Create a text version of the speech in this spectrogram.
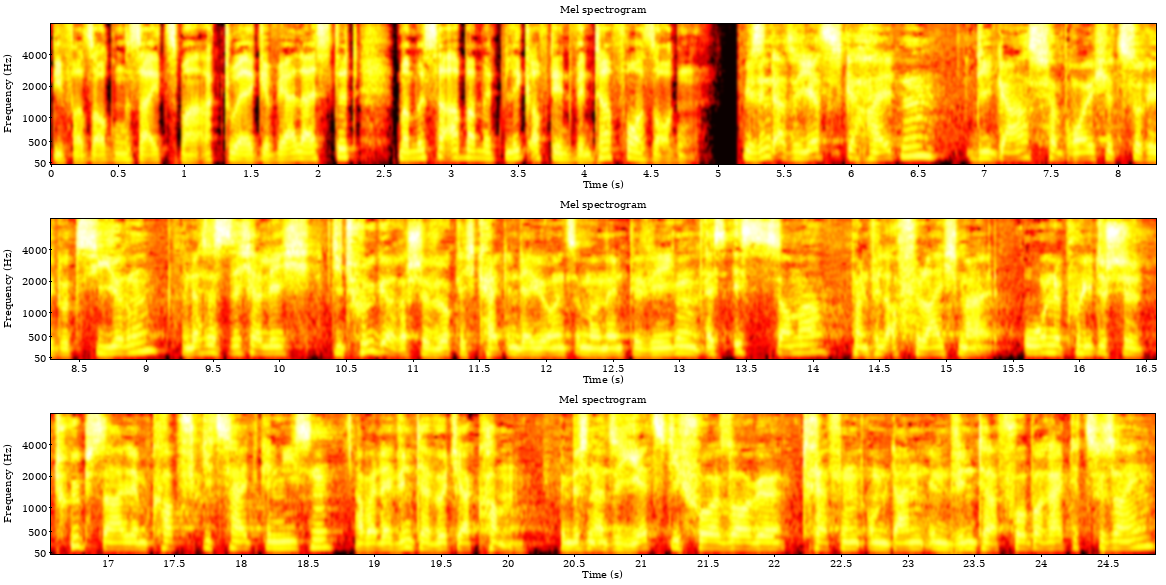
Die Versorgung sei zwar aktuell gewährleistet, man müsse aber mit Blick auf den Winter vorsorgen. Wir sind also jetzt gehalten, die Gasverbräuche zu reduzieren. Und das ist sicherlich die trügerische Wirklichkeit, in der wir uns im Moment bewegen. Es ist Sommer. Man will auch vielleicht mal ohne politische Trübsal im Kopf die Zeit genießen. Aber der Winter wird ja kommen. Wir müssen also jetzt die Vorsorge treffen, um dann im Winter vorbereitet zu sein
